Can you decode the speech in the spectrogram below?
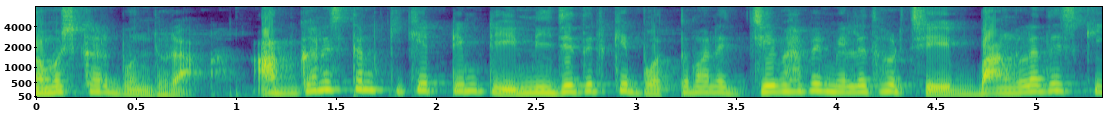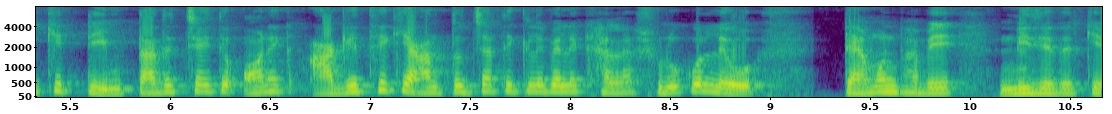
নমস্কার বন্ধুরা। আফগানিস্তান ক্রিকেট টিমটি নিজেদেরকে বর্তমানে যেভাবে মেলে ধরছে, বাংলাদেশ ক্রিকেট টিম তাদের চাইতে অনেক আগে থেকে আন্তর্জাতিক লেভেলে খেলা শুরু করলেও তেমনভাবে নিজেদেরকে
